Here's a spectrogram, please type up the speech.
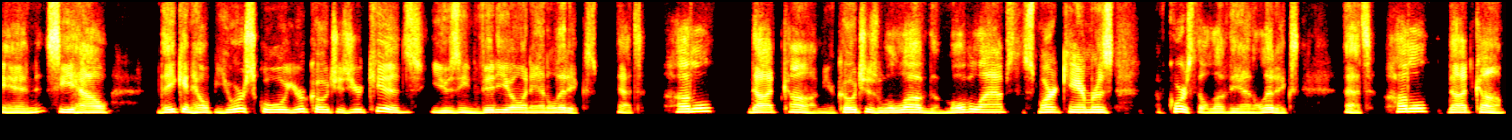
and see how they can help your school, your coaches, your kids using video and analytics. That's hudl.com. Your coaches will love the mobile apps, the smart cameras. Of course, they'll love the analytics. That's hudl.com.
